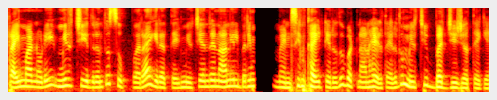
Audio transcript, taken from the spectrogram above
ಟ್ರೈ ಮಾಡಿ ನೋಡಿ, ಮಿರ್ಚಿ ಇದ್ರಂತೂ ಸೂಪರಾಗಿರುತ್ತೆ ಮಿರ್ಚಿ ಅಂದರೆ ನಾನಿಲ್ಲಿ ಬರೀ ಮೆಣಸಿನ್ಕಾಯಿ ಇಟ್ಟಿರೋದು ಬಟ್ ನಾನು ಹೇಳ್ತಾ ಇರೋದು ಮಿರ್ಚಿ ಬಜ್ಜಿ ಜೊತೆಗೆ.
